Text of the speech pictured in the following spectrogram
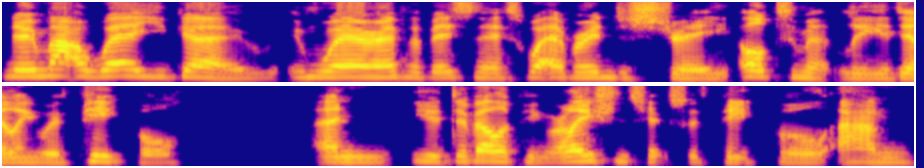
no matter where you go in wherever business, whatever industry, ultimately you're dealing with people and you're developing relationships with people and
